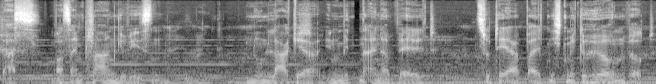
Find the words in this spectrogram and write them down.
Das war sein Plan gewesen. Nun lag er inmitten einer Welt, zu der er bald nicht mehr gehören wird,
